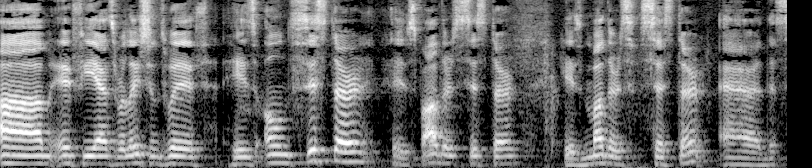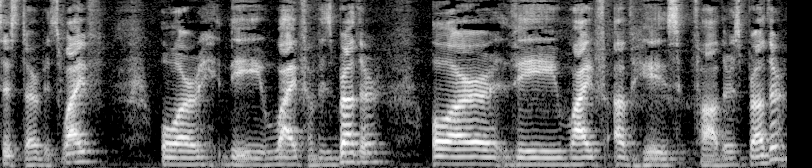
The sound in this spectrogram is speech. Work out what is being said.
Um, if he has relations with his own sister, his father's sister, his mother's sister, uh, the sister of his wife, or the wife of his brother, or the wife of his father's brother,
